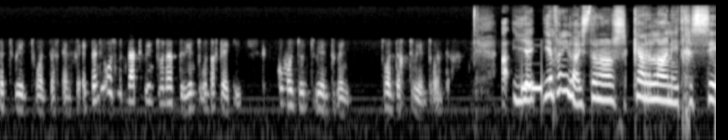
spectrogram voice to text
vir 2022 en vir, ek dink ons moet na 2023 kyk. Kom ons doen 2022 2022. Uh, jy een van die luisteraars Caroline het gesê,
